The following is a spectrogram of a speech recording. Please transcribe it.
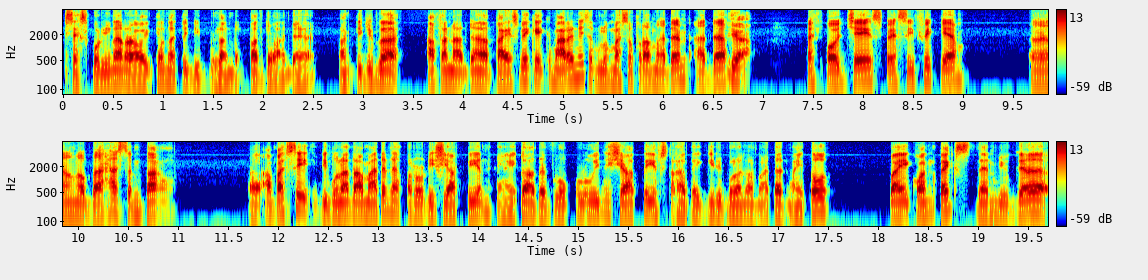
bisnis kuliner. Oh, itu nanti di bulan depan tuh ada. Nanti juga akan ada KSB kayak kemarin nih sebelum masuk Ramadan ada Ya. FOC spesifik yang eh, ngebahas tentang eh, apa sih di bulan Ramadan yang perlu disiapin. Nah, itu ada 20 inisiatif strategi di bulan Ramadan. Nah, itu by konteks dan juga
